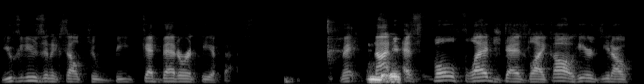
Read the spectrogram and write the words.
you could use in Excel to be get better at DFS. Not as full fledged as like, oh, here's you know,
